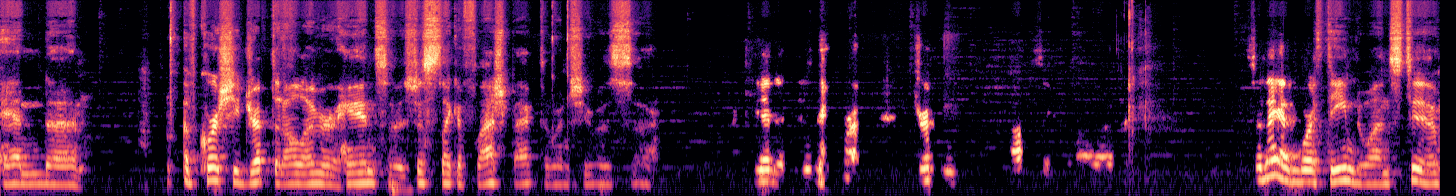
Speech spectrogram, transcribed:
and uh, of course she dripped it all over her hand so it's just like a flashback to when she was uh, a kid dripping so they have more themed ones too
